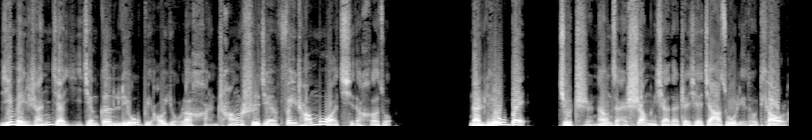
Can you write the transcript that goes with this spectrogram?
因为人家已经跟刘表有了很长时间非常默契的合作。那刘备就只能在剩下的这些家族里头挑了，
